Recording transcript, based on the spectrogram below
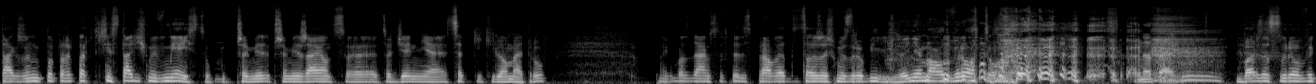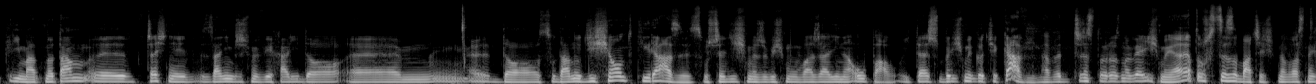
tak, że my praktycznie staliśmy w miejscu, przemie- przemierzając codziennie setki kilometrów. No chyba zdałem sobie wtedy sprawę, co żeśmy zrobili, że nie ma odwrotu. No tak. Bardzo surowy klimat. No tam y, wcześniej, zanim żeśmy wjechali do, em, do Sudanu, dziesiątki razy słyszeliśmy, żebyśmy uważali na upał i też byliśmy go ciekawi. Nawet często rozmawialiśmy. Ja, ja to już chcę zobaczyć na własnej,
